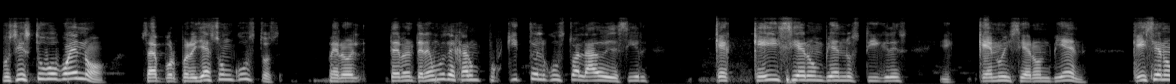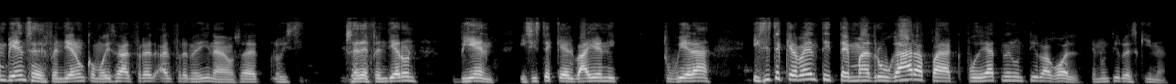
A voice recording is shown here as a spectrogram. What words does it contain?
pues sí estuvo bueno. O sea, por, pero ya son gustos. Pero tenemos que dejar un poquito el gusto al lado y decir qué, hicieron bien los Tigres y qué no hicieron bien. ¿Qué hicieron bien? Se defendieron, como dice Alfred, Medina, o sea, se defendieron bien. Hiciste que el Bayern tuviera, hiciste que el Bayern te, madrugara para que pudiera tener un tiro a gol, en un tiro de esquina,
